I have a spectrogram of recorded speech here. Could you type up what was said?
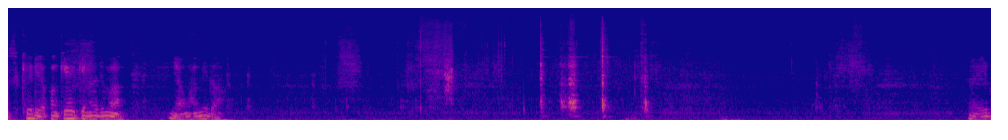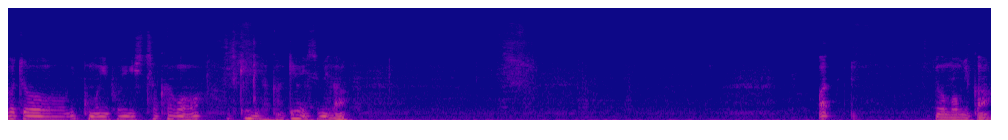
스케일이 약간 깨있긴 하지만 양호합니다. 일부 쪽 구멍이 보이기 시작하고 스케일이 약간 끼어 있습니다. 아, 이건 뭡니까?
